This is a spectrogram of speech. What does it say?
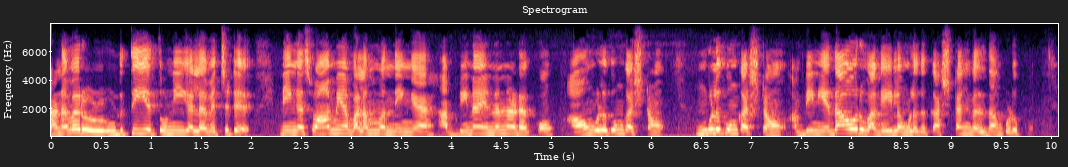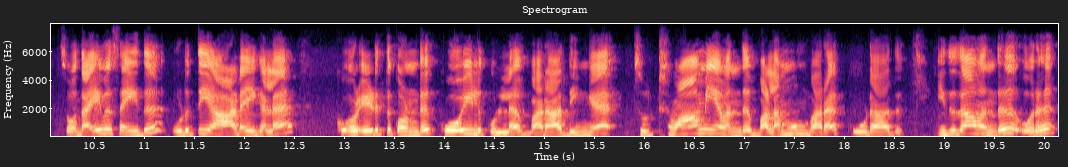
கணவர் உடுத்திய துணிகளை வச்சுட்டு நீங்க சுவாமியை வளம் வந்தீங்க. அப்படின்னா என்ன நடக்கும்? அவங்களுக்கும் கஷ்டம் உங்களுக்கும் கஷ்டம் அப்படின்னு ஏதாவது ஒரு வகையில உங்களுக்கு கஷ்டங்கள் தான் கொடுக்கும். ஸோ தயவு செய்து உடுத்திய ஆடைகளை எடுத்துக்கொண்டு கோயிலுக்குள்ள வராதிங்க. சுவாமியை வந்து பலமும் வரக்கூடாது. இதுதான் வந்து ஒரு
